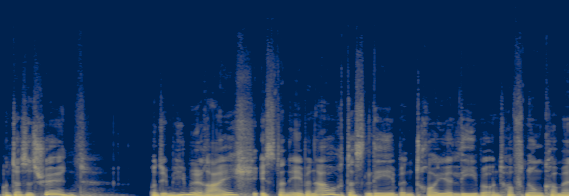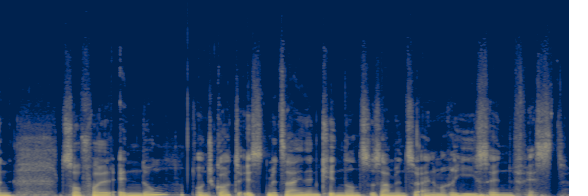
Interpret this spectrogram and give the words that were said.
Und das ist schön, und im Himmelreich ist dann eben auch das Leben, Treue, Liebe und Hoffnung kommen zur Vollendung und Gott ist mit seinen Kindern zusammen zu einem Riesenfest.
